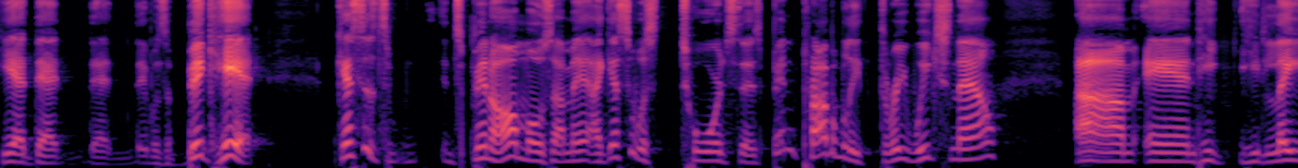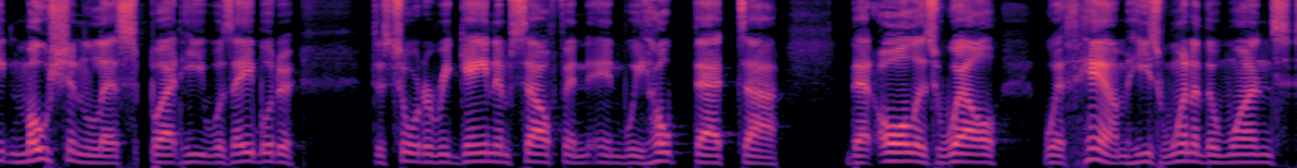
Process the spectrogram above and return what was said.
he had that that it was a big hit. I guess it's it's been almost. I mean, I guess it was towards the. It's been probably three weeks now, um, and he he laid motionless, but he was able to to sort of regain himself, and and we hope that uh, that all is well with him. He's one of the ones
